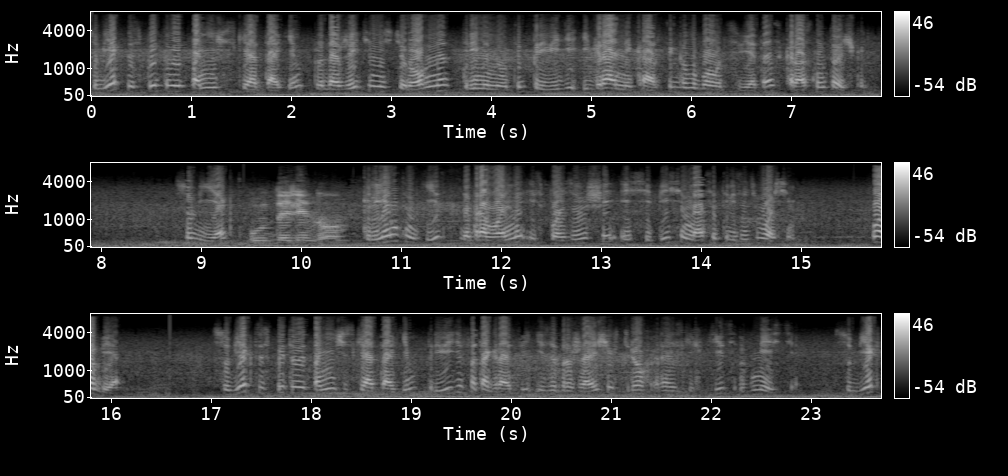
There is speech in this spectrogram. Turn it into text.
Субъект испытывает панические атаки продолжительностью ровно 3 минуты при виде игральной карты голубого цвета с красной точкой. Субъект Удалено. Клиент МКИТ, добровольно использовавший SCP-1738. Фобия. Субъект испытывает панические атаки при виде фотографий, изображающих трех райских птиц вместе. Субъект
